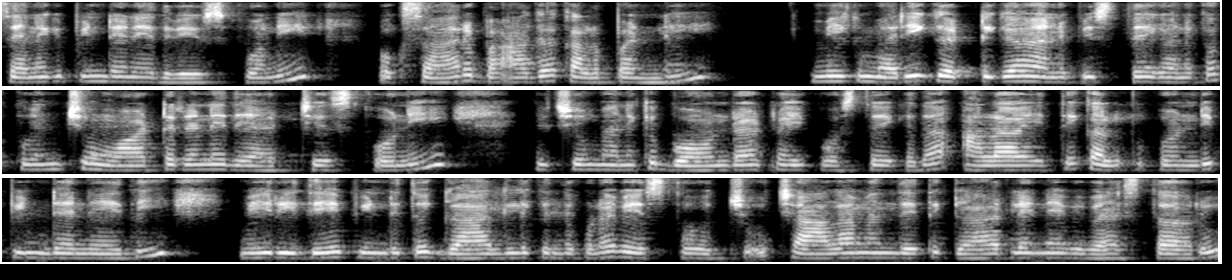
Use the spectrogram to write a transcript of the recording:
శనగపిండి అనేది వేసుకొని ఒకసారి బాగా కలపండి. మీకు మరీ గట్టిగా అనిపిస్తే కనుక కొంచెం వాటర్ అనేది యాడ్ చేసుకొని కొంచెం మనకి బోండా టైప్ వస్తాయి కదా అలా అయితే కలుపుకోండి పిండి అనేది. మీరు ఇదే పిండితో గారెల కింద కూడా వేసుకోవచ్చు. చాలామంది అయితే గారెలు అనేవి వేస్తారు.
